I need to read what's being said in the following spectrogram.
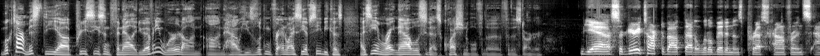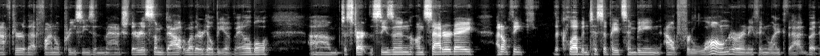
Mukhtar missed the uh, preseason finale. Do you have any word on on how he's looking for NYCFC? Because I see him right now listed as questionable for the for the starter. Yeah, so Gary talked about that a little bit in his press conference after that final preseason match. There is some doubt whether he'll be available um, to start the season on Saturday. I don't think the club anticipates him being out for long or anything like that, but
